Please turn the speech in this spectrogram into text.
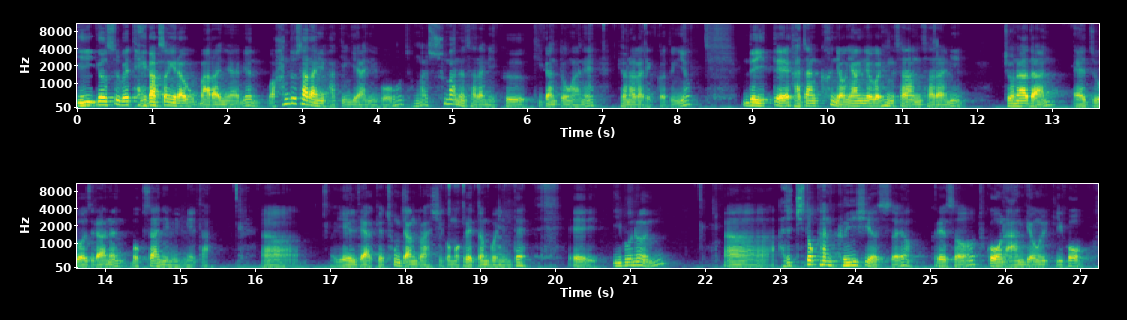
이것을 왜 대각성이라고 말하냐면 뭐 한두 사람이 바뀐 게 아니고 정말 수많은 사람이 그 기간 동안에 변화가 됐거든요. 근데 이때 가장 큰 영향력을 행사한 사람이 조나단 에즈워즈라는 목사님입니다. 어, 예일대학교 총장도 하시고 뭐 그랬던 분인데 에, 이분은 어, 아주 지독한 근시였어요. 그래서 두꺼운 안경을 끼고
